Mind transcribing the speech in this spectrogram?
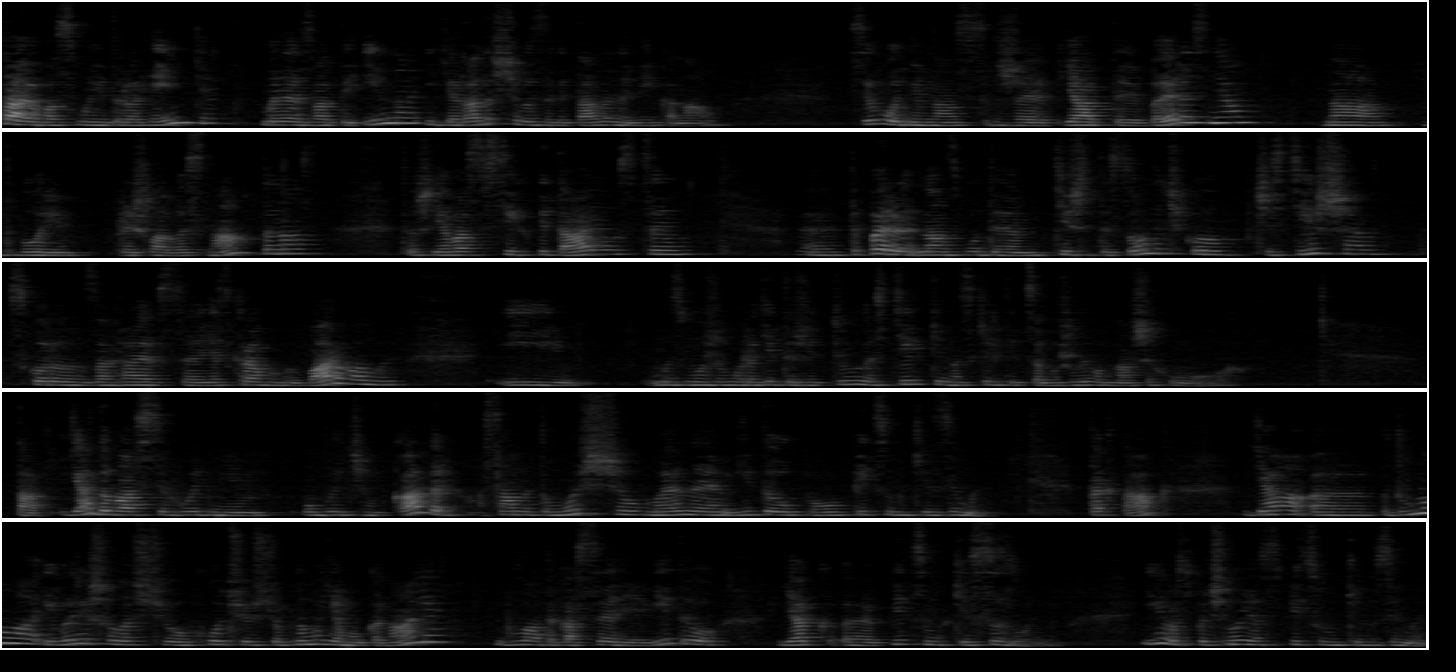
Вітаю вас, мої дорогенькі! Мене звати Інна і я рада, що ви завітали на мій канал. Сьогодні в нас вже 5 березня. На дворі прийшла весна до нас, тож я вас всіх вітаю з цим. Е, Тепер нас буде тішити сонечко частіше, скоро заграє все яскравими барвами, і ми зможемо радіти життю настільки, наскільки це можливо в наших умовах. Так, я до вас сьогодні обличчям в кадр, а саме тому, що в мене відео про підсумки зими. Так, так. Я е, подумала і вирішила, що хочу, щоб на моєму каналі була така серія відео, як е, підсумки сезонів. І розпочну я з підсумків зими.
